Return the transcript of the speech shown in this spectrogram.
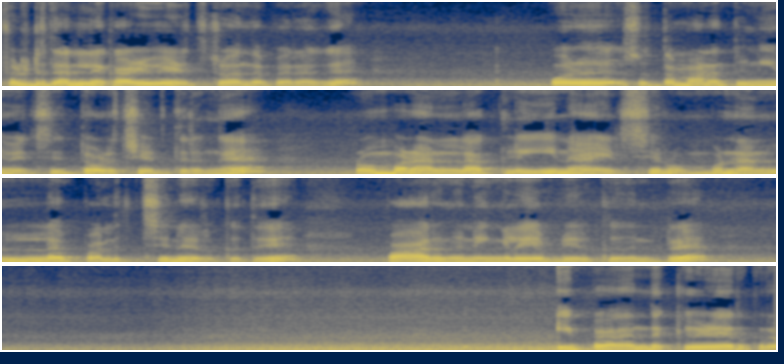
ஃபில்ட்ரு தண்ணியில் கழுவி எடுத்துகிட்டு வந்த பிறகு ஒரு சுத்தமான துணி வச்சு தொடச்சி எடுத்துருங்க. ரொம்ப நல்லா க்ளீன் ஆயிடுச்சு. ரொம்ப நல்ல பளிச்சுன்னு இருக்குது. பாருங்கள் நீங்களே எப்படி இருக்குதுன்ட்டு. இப்போ அந்த கீழே இருக்கிற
